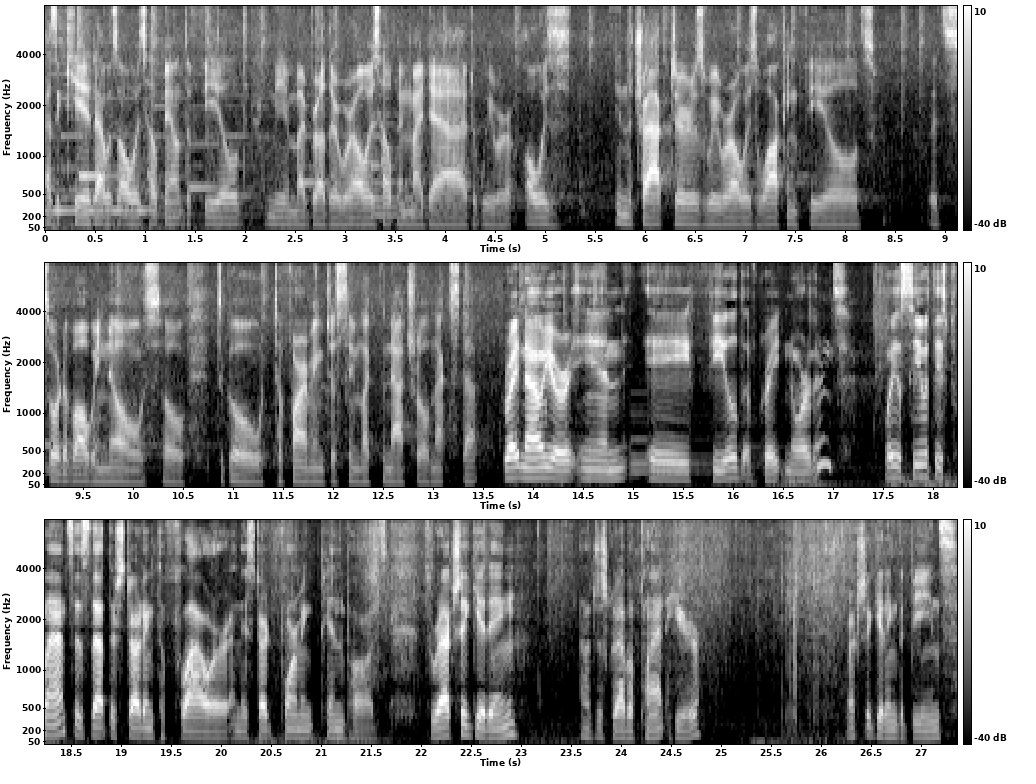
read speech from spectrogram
As a kid, I was always helping out the field. Me and my brother were always helping my dad. We were always in the tractors, we were always walking fields. It's sort of all we know, so to go to farming just seemed like the natural next step. Right now you're in a field of Great Northerns. What you'll see with these plants is that they're starting to flower and they start forming pin pods. So we're actually getting, I'll just grab a plant here. We're actually getting the beans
